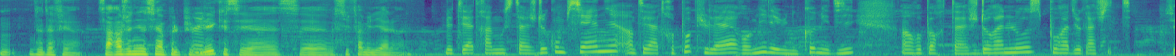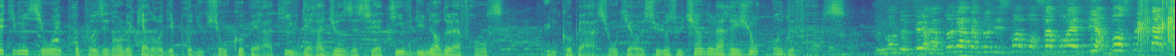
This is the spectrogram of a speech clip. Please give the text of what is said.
mm, tout à fait. Ça rajeunit aussi un peu le public et c'est aussi familial. Le théâtre à moustache de Compiègne, un théâtre populaire aux mille et une comédies. Un reportage d'Oran Loz pour Radiographite. Cette émission est proposée dans le cadre des productions coopératives des radios associatives du nord de la France. Une coopération qui a reçu le soutien de la région Hauts-de-France. Je vous demande de faire un tonnerre d'applaudissements pour ça pour être pire. Bon spectacle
